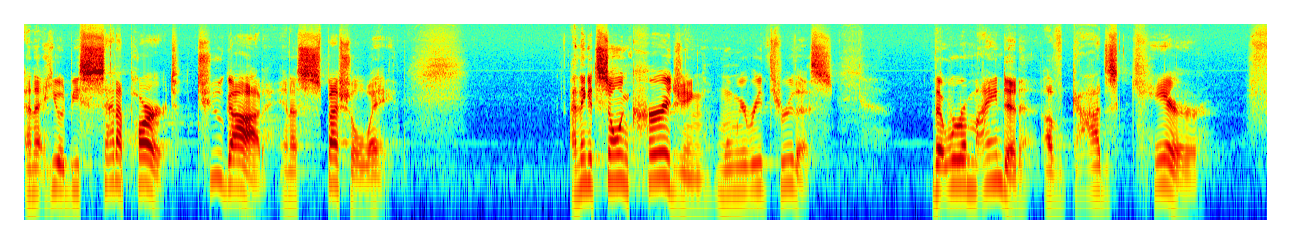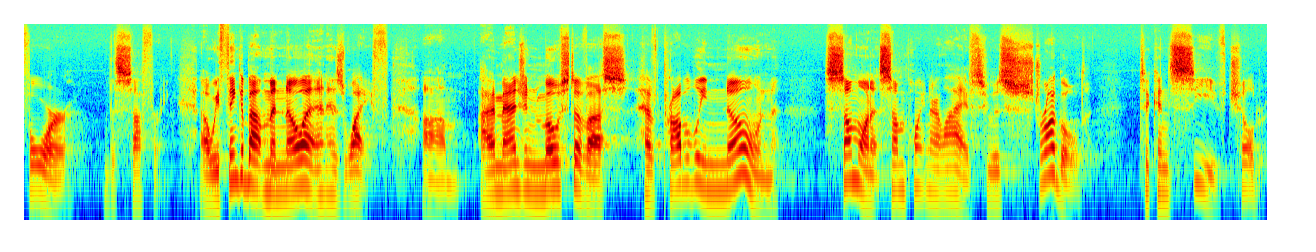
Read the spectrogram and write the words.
and that he would be set apart to God in a special way. I think it's so encouraging when we read through this that we're reminded of God's care for the suffering. Uh, we think about Manoah and his wife. Um, I imagine most of us have probably known someone at some point in our lives who has struggled to conceive children.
